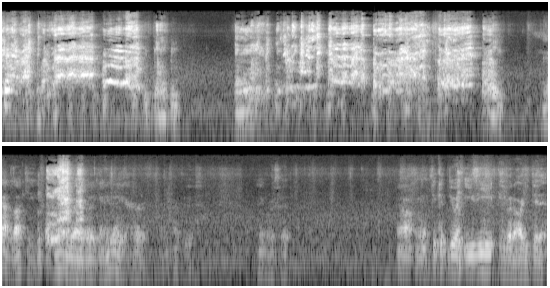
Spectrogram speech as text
Sit. He got lucky. He's gonna to again. He's gonna get hurt. Fuck. Ain't worth it. Well, I mean, if he could do it easy, he would have already did it.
